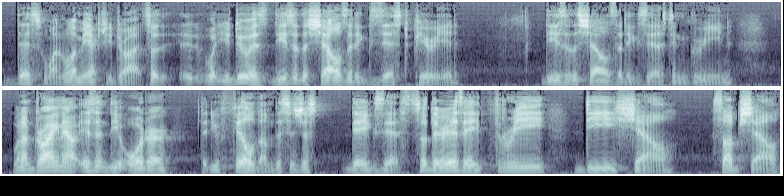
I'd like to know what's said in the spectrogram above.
this one. Well, let me actually draw it. So uh, what you do is these are the shells that exist, period. These are the shells that exist in green. What I'm drawing now isn't the order that you fill them. This is just they exist. So there is a 3D shell, subshell.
